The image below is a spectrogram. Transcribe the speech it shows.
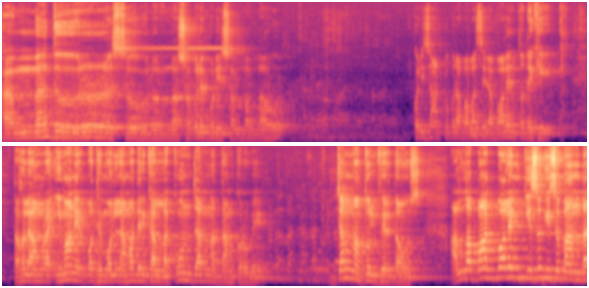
মুহাম্মাদুর রাসূলুল্লাহ। সকলে পড়ি, সাল্লাল্লাহু কলিজার টুকরা বাবাজিরা বলেন তো দেখি, তাহলে আমরা ইমানের পথে মরলে আমাদেরকে আল্লাহ কোন জান্নাত দান করবে? জান্নাতুল ফেরদাউস। আল্লাহ পাক বলেন, কিছু কিছু বান্দা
